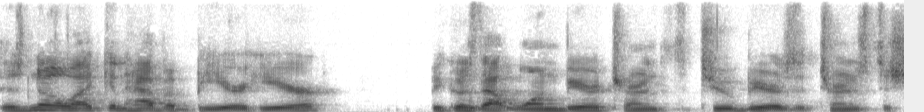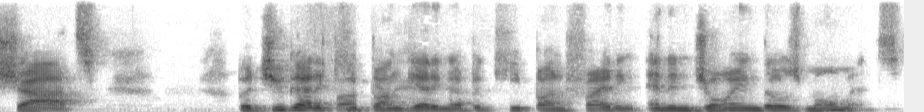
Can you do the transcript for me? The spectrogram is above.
There's no I can have a beer here because that one beer turns to two beers, it turns to shots. But you got to keep on getting up and keep on fighting and enjoying those moments.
